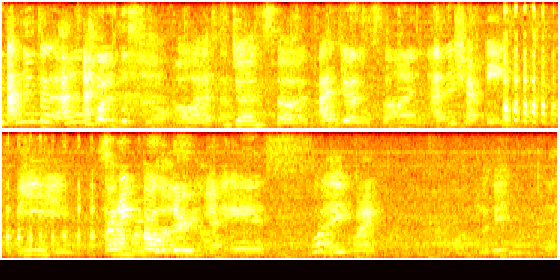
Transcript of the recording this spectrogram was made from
Anong, anong polvos mo? oh, Para Johnson. Ah, Johnson. Ano siya, pink? Pink. Summer powder niya is White. white. Oh, lagay natin.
